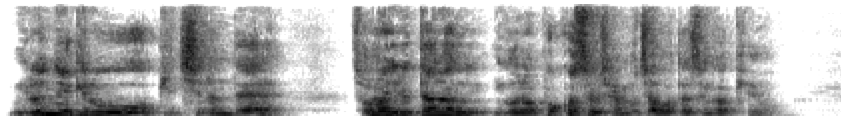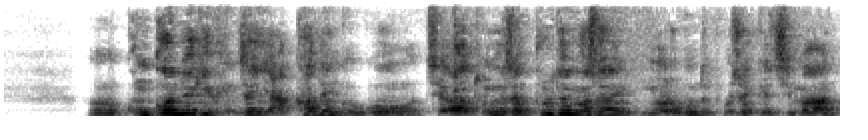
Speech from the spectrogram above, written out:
뭐 이런 얘기로 비치는데 저는 일단은 이거는 포커스를 잘못 잡았다 생각해요. 어, 공권력이 굉장히 약화된 거고 제가 동영상 풀 동영상 여러분도 보셨겠지만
